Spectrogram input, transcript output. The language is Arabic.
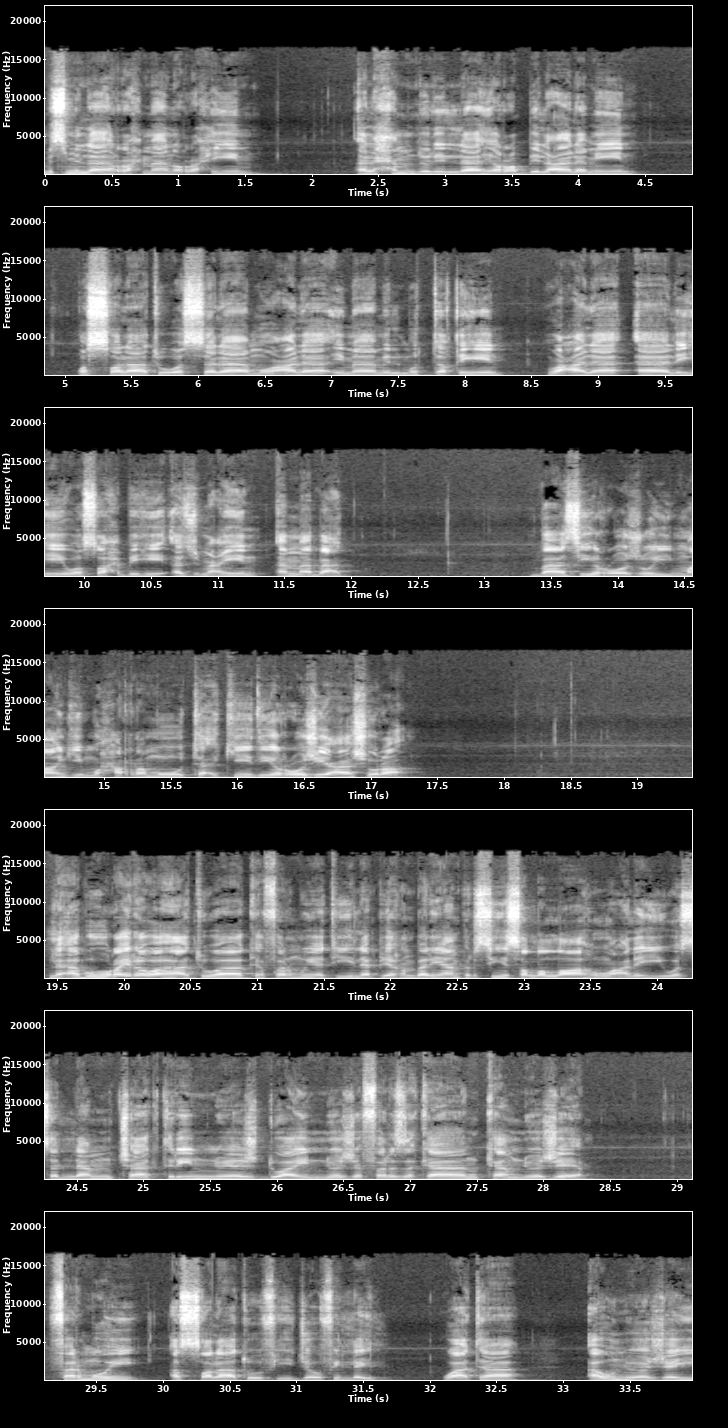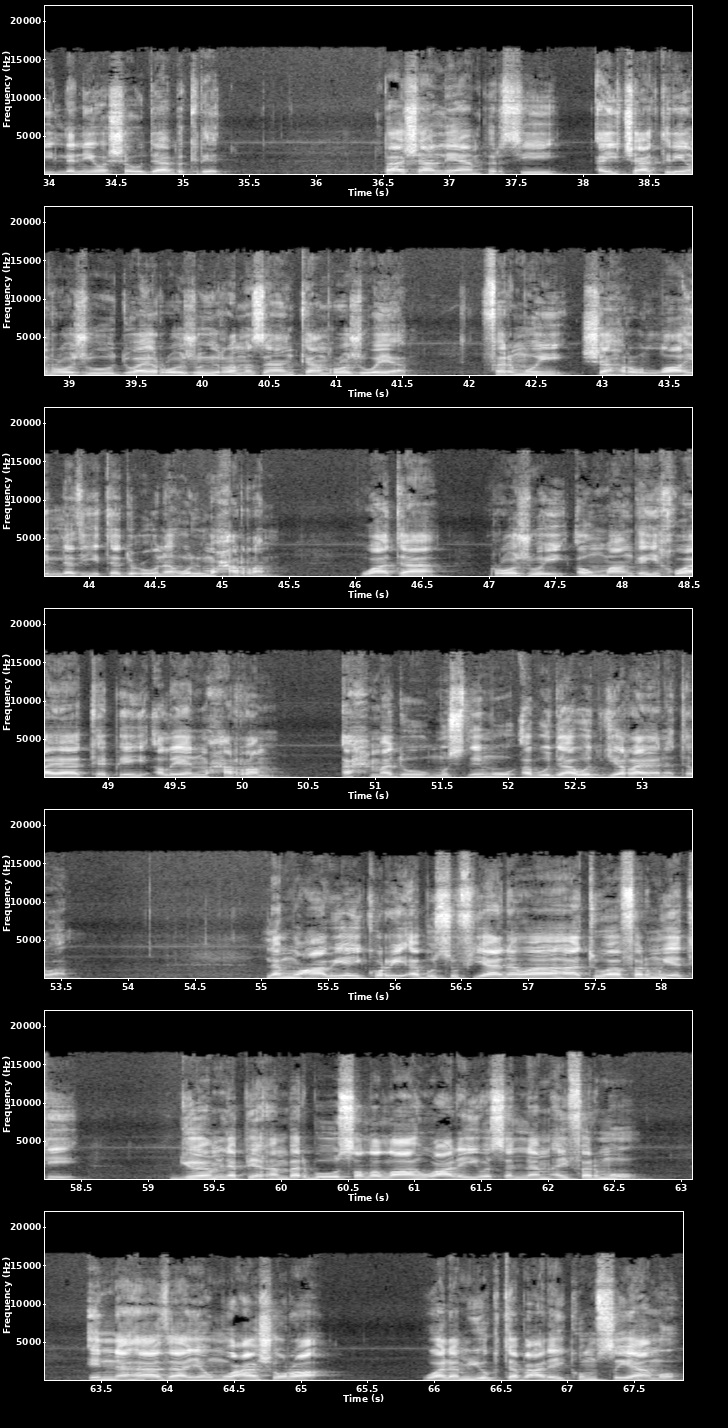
بسم الله الرحمن الرحيم الحمد لله رب العالمين والصلاه والسلام على امام المتقين وعلى اله وصحبه اجمعين اما بعد باسي روجوي مانجي محرم تاكيد روجي عاشوراء لأبو هريرة وهاتوا كفرميتي لبيغمبريان برسي صلى الله عليه وسلم چاكترين نوێژ دوای نوێژە فەرزەکان کام نوێژەیە فەرمووی الصلاة في جوف الليل واتە ئەو نوێژەی لە نێوە شەودا بکرێت پاشان لێیان پرسی ئەی چاکترین ڕۆژوو دوای ڕۆژووی کام ڕۆژوەیە فەرمووی شەهر الله الذي تدعونه المحرم. واتە ڕۆژووی ئەو مانگەی خوایە کە پێی ئەڵێن محەڕەم ئەحمەد و مسلیم و ئەبوو داود گێڕایەنەتەوە لە معاویەی کوڕی ئەبوو سوفیانەوە هاتووە فەرموویەتی گوێم لە پێغەمبەر بوو صلى الله عليه وسلم أي فرمو إن هذا يوم عاشوراء ولم يكتب عليكم صيامه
